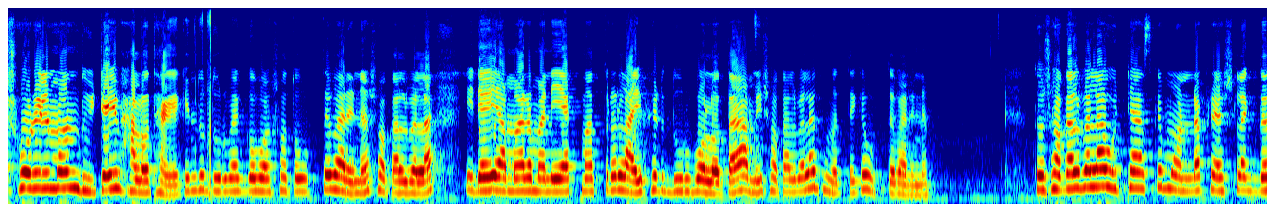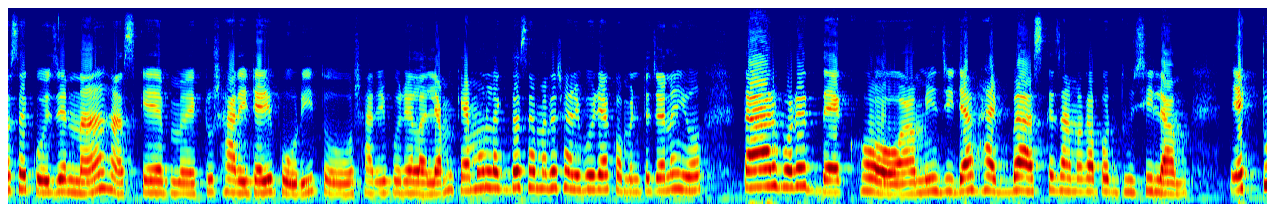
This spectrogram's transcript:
শরীর মন দুইটাই ভালো থাকে। কিন্তু দুর্ভাগ্যবশত উঠতে পারি না সকালবেলা। এটাই আমার মানে একমাত্র লাইফের দুর্বলতা। আমি সকালবেলা ঘুমের থেকে উঠতে পারি না। তো সকালবেলা উঠে আজকে মনটা ফ্রেশ লাগতেছে, কই যে না, আজকে একটু শাড়ি টাড়ি পরি, তো শাড়ি পরে লাইলাম। কেমন লাগতেছে আমাদের শাড়ি পরিয়া কমেন্টে জানাইও। তারপরে দেখো, আমি যেটা ভাববা আজকে জামা কাপড় ধুইছিলাম, একটু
